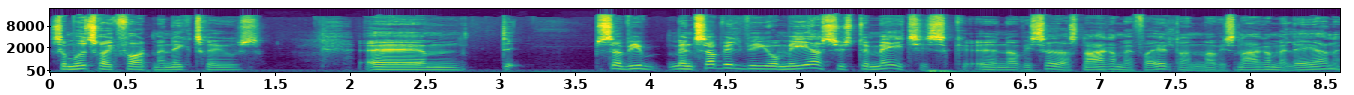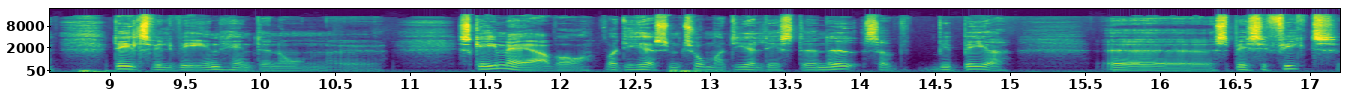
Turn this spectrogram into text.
som udtryk for, at man ikke trives. Øhm, så vi, men så vil vi jo mere systematisk, øh, når vi sidder og snakker med forældrene, når vi snakker med lærerne. Dels vil vi indhente nogle øh, skemaer, hvor, hvor de her symptomer de er listet ned, så vi beder øh, specifikt,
